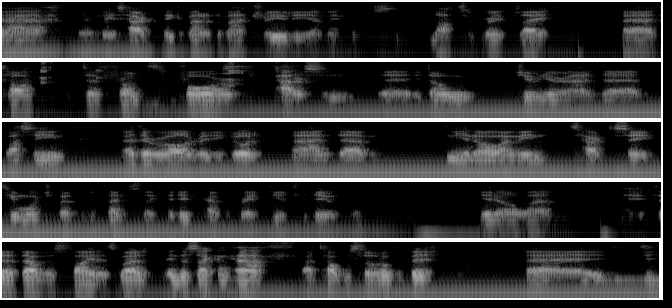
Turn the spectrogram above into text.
uh, I mean, it's hard to pick think about it the match really. I mean, there was lots of great play. Uh, thought the front four, Patterson, uh, Idowu Junior, and uh, Wassim, uh, they were all really good. And um, you know, I mean, it's hard to say too much about the defense. Like they didn't have a great deal to do, but you know. Um, that, that was fine as well. In the second half, I thought we slowed up a bit. Uh, the,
